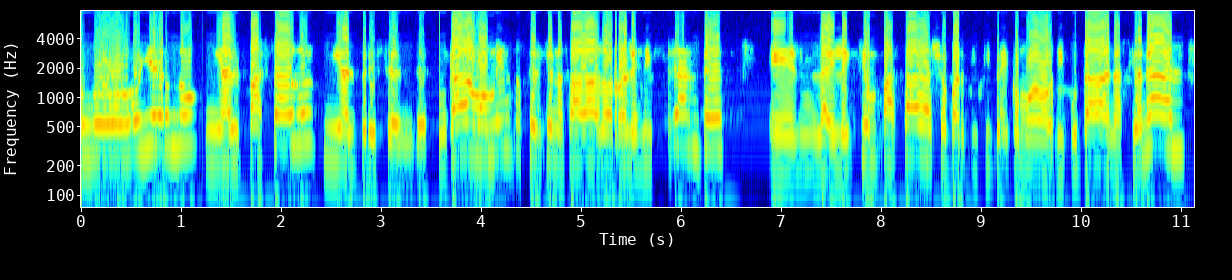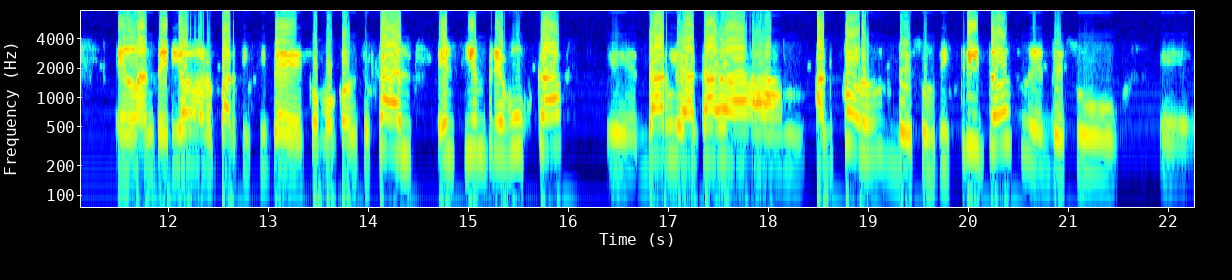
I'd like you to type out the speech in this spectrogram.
un nuevo gobierno, ni al pasado ni al presente. En cada momento Sergio nos ha dado roles diferentes, en la elección pasada yo participé como diputada nacional, en la anterior participé como concejal, él siempre busca eh, darle a cada um, actor de sus distritos, de, su eh,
